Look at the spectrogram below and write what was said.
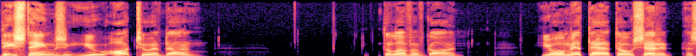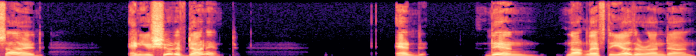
These things you ought to have done. The love of God. You omit that, though, set it aside, And you should have done it. And then not left the other undone,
